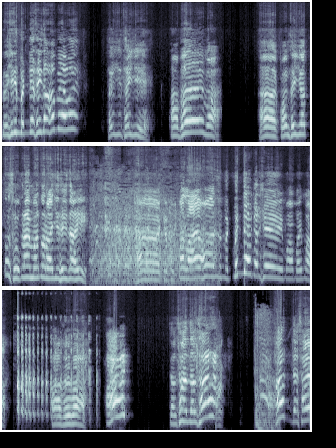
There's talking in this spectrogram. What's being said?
ડોશીની બર્થડે થઈ જા હવે હવે. થઈ ગઈ થઈ ગઈ. હા ભાઈ વાહ. હા, કોણ થઈ ગયો? તો છોકરા માં તો રાજી થઈ જાય હા, કે પપ્પા લાયા હો બર્થડે કરશે. વાહ ભાઈ વાહ. વાહ ભાઈ વાહ. હા જલસા જલસા. હા દસાએ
